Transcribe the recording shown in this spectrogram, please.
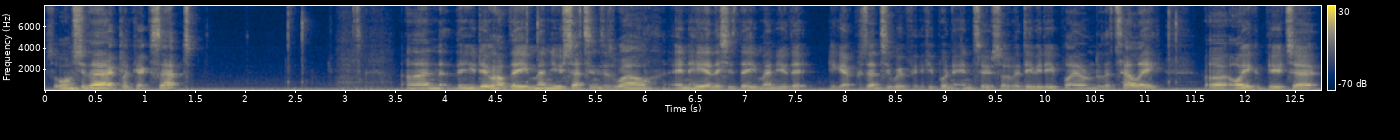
So once you're there, click accept. And then the, you do have the menu settings as well. In here, this is the menu that you get presented with if you're putting it into sort of a DVD player under the telly uh, or your computer.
